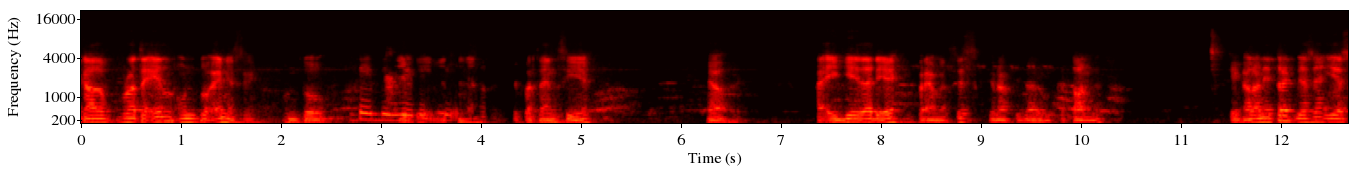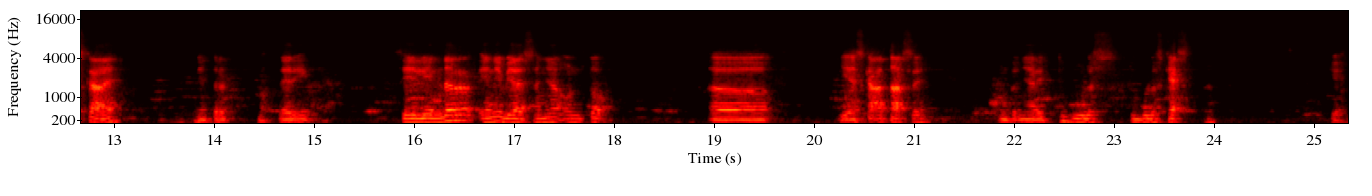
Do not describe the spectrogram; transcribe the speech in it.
kalau protein untuk ini sih, untuk B, B, B, B, HIG B. biasanya, hipertensi ya. Ya. HIG tadi ya, hiperemesis, gravidarum, keton. ya. Oke, kalau nitrit biasanya ISK ya. Nitrit bakteri. Silinder ini biasanya untuk eh, ISK atas ya. Untuk nyari tubulus, tubulus cast. Oke.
